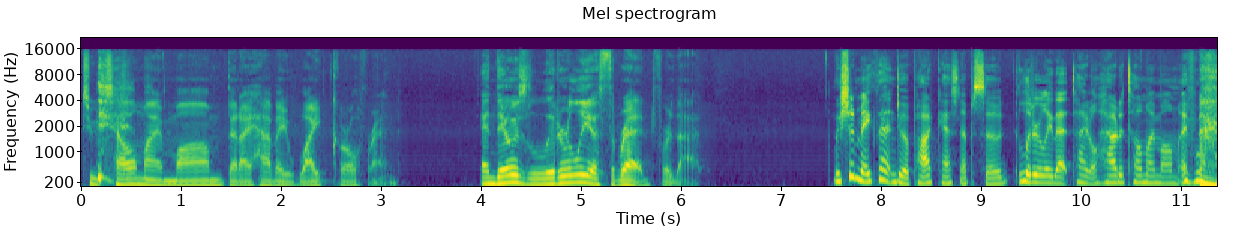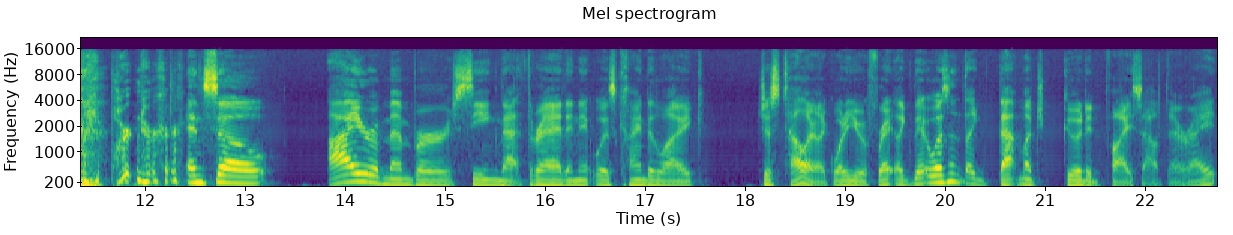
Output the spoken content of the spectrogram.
to tell my mom that I have a white girlfriend. And there was literally a thread for that. We should make that into a podcast episode. Literally, that title: "How to Tell My Mom I Have a White Partner." And so I remember seeing that thread and it was kind of like just tell her like what are you afraid like there wasn't like that much good advice out there, right?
